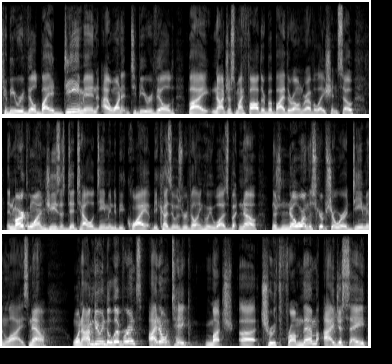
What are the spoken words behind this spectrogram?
to be revealed by a demon. I want it to be revealed by not just my father, but by their own revelation. So in Mark 1, Jesus did tell a demon to be quiet because it was revealing who he was. But no, there's nowhere in the scripture where a demon lies. Now, when I'm doing deliverance, I don't take much uh, truth from them. I just say,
